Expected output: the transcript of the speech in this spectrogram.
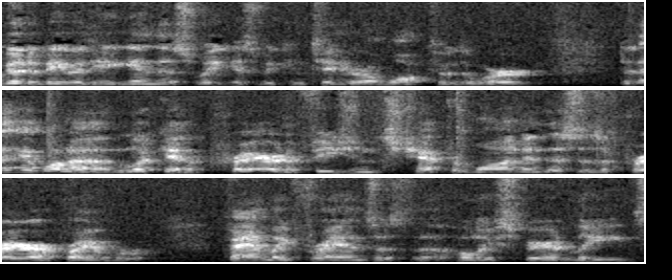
good to be with you again this week as we continue our walk through the Word. Today I want to look at a prayer in Ephesians chapter 1, and this is a prayer I pray over family, friends, as the Holy Spirit leads.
